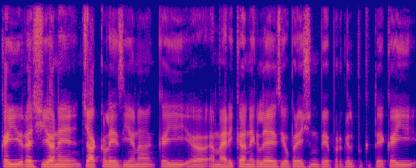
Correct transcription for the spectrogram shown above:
ਕਈ ਰਸ਼ੀਆ ਨੇ ਚੱਕ ਲਏ ਸੀ ਹਨਾ ਕਈ ਅਮਰੀਕਾ ਨਿਕਲੇ ਆਏ ਸੀ ਆਪਰੇਸ਼ਨ ਪੇਪਰ ਕਲਿੱਪ ਤੇ ਕਈ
